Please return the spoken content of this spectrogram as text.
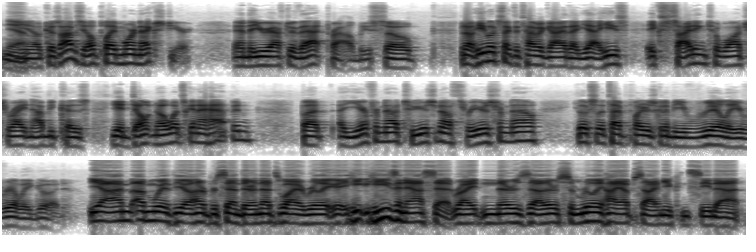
Yeah, you know, because obviously he'll play more next year and the year after that probably. So, no, he looks like the type of guy that yeah, he's exciting to watch right now because you don't know what's going to happen. But a year from now, two years from now, three years from now, he looks like the type of player who's going to be really, really good. Yeah, I'm I'm with you 100 percent there, and that's why I really he he's an asset, right? And there's uh, there's some really high upside, and you can see that.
